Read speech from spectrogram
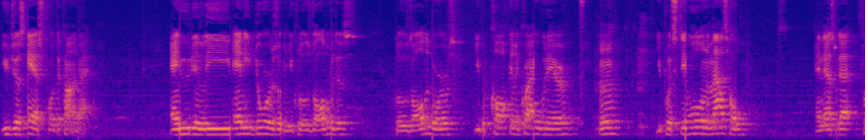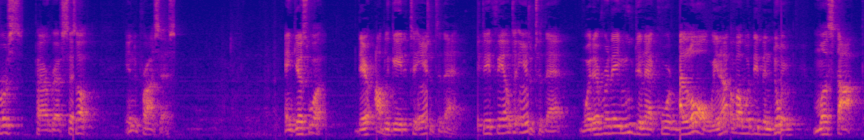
You just asked for the contract. And you didn't leave any doors open. You closed all the windows, closed all the doors. You put caulk in the crack over there. Hmm? You put steel wool in the mouse hole. And that's what that first paragraph sets up in the process. And guess what? They're obligated to answer to that. If they fail to answer to that, whatever they moved in that court by law, we're not talking about what they've been doing, must stop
